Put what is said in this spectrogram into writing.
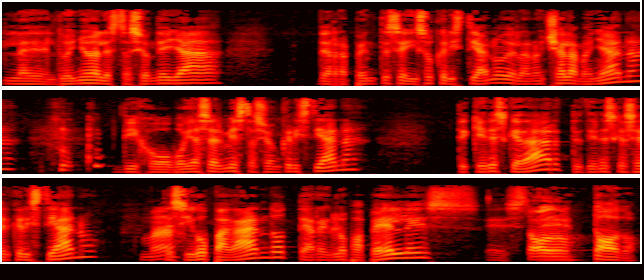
la- el dueño de la estación de allá, de repente se hizo cristiano de la noche a la mañana. Dijo, voy a hacer mi estación cristiana. ¿Te quieres quedar? ¿Te tienes que hacer cristiano? Te sigo pagando, te arreglo papeles, este, Todo. todo.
